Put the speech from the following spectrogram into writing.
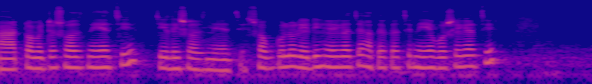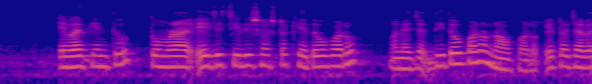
আর টমেটো সস নিয়েছি, চিলি সস নিয়েছি। সবগুলো রেডি হয়ে গেছে, হাতের কাছে নিয়ে বসে গেছি। এবার কিন্তু তোমরা এই যে চিলি সসটা খেতেও পারো মানে দিতেও পারো, নাও পারো। এটা যারা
